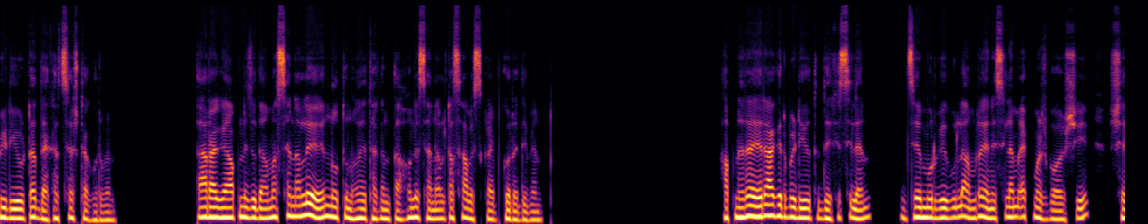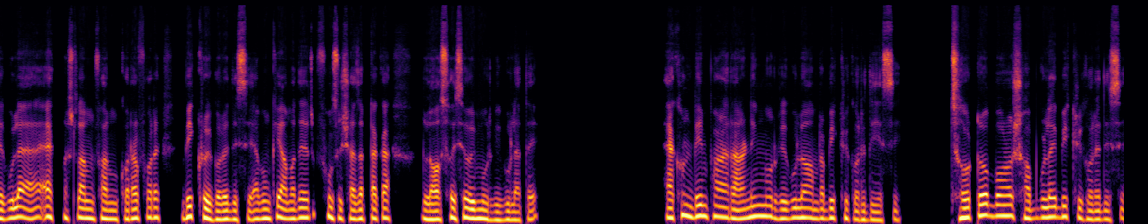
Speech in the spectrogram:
ভিডিওটা দেখার চেষ্টা করবেন। তার আগে আপনি যদি আমার চ্যানেলে নতুন হয়ে থাকেন, তাহলে চ্যানেলটা সাবস্ক্রাইব করে দিবেন। আপনারা এর আগের ভিডিওতে দেখেছিলেন যে মুরগিগুলো আমরা এনেছিলাম এক মাস বয়সী, সেগুলা এক মাস লালন পালন করার পরে বিক্রয় করে দিছি এবং কি আমাদের পঁচিশ হাজার টাকা লস হয়েছে ওই মুরগিগুলাতে। এখন ডিম পাড়া রানিং মুরগিগুলো আমরা বিক্রি করে দিয়েছি। ছোট, বড় সবগুলোই বিক্রি করে দিছি।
